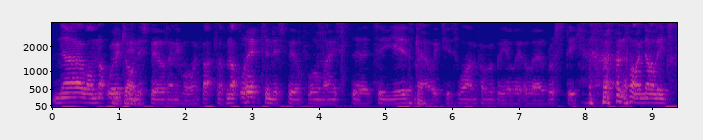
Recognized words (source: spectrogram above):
No, I'm not working in this field anymore. In fact, I've not worked in this field for almost uh, two years Okay. now, which is why I'm probably a little uh, rusty on my knowledge.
